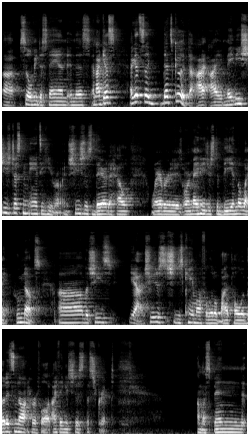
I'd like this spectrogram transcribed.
uh, Sylvie to stand in this, and I guess I guess like, that's good. That I, I maybe she's just an anti-hero and she's just there to help wherever it is, or maybe just to be in the way. Who knows? Uh, but she's yeah, she just she just came off a little bipolar, but it's not her fault. I think it's just the script. I'm gonna spend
